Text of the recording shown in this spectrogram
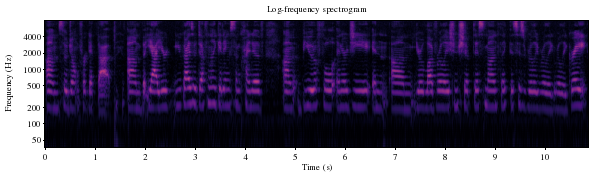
Um, so don't forget that. Um, but yeah, you're you guys are definitely getting some kind of um, beautiful energy in um, your love relationship this month. Like this is really, really, really great.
